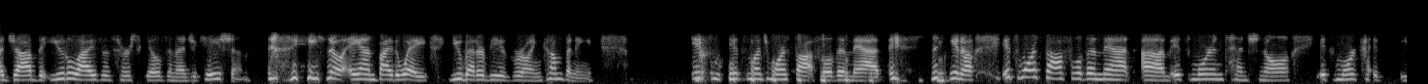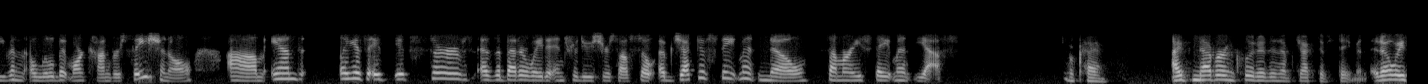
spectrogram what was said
a job that utilizes her skills in education." you know, and by the way, you better be a growing company. It's it's much more thoughtful than that. you know, it's more thoughtful than that. Um, it's more intentional. It's more it's even a little bit more conversational. Um, and like I said, it, it serves as a better way to introduce yourself. So, objective statement, no. Summary statement, yes. Okay. I've never included an objective statement. It always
